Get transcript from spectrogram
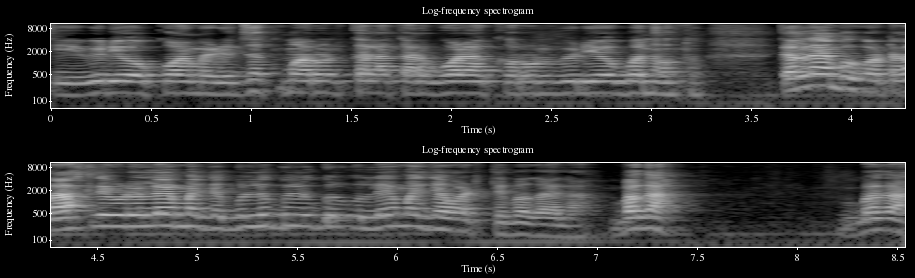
ती व्हिडिओ कॉमेडी झक मारून कलाकार गोळा करून व्हिडिओ बनवतो. त्याला नाही बघ वाटत. असले व्हिडिओ लय मजा गुल्लू गुल्लू गुल्लू लय मजा वाटते बघायला. बघा. बघा.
